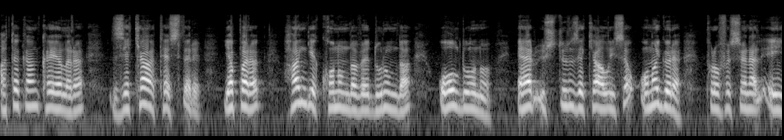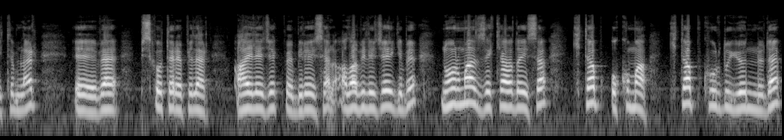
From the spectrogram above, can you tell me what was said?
Atakan Kayalar'a zeka testleri yaparak hangi konumda ve durumda olduğunu eğer üstün zekalıysa ona göre profesyonel eğitimler e, ve psikoterapiler ailecek ve bireysel alabileceği gibi normal zekadaysa kitap okuma, kitap kurdu yönünü de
